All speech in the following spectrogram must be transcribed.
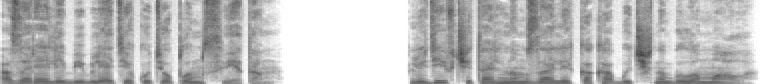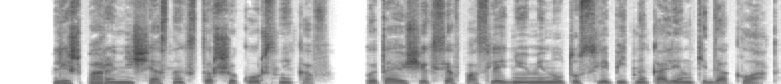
озаряли библиотеку теплым светом. Людей в читальном зале, как обычно, было мало. Лишь пара несчастных старшекурсников, пытающихся в последнюю минуту слепить на коленке доклад,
